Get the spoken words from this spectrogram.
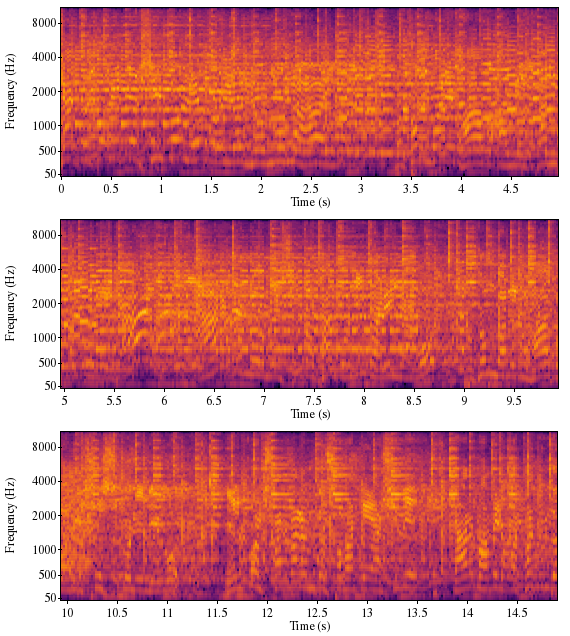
যাকে তবে বেশি বলে প্রয়োজন নাই প্রথমবারে ভাব আমি শান্ত করে আর কেন বেশি কথা বলিবারে যাব? প্রথমবারের ভাব আমি শেষ করে দেব। এরপর সর্বানন্দ সভাতে আসিবে। তার ভাবের কথাগুলো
